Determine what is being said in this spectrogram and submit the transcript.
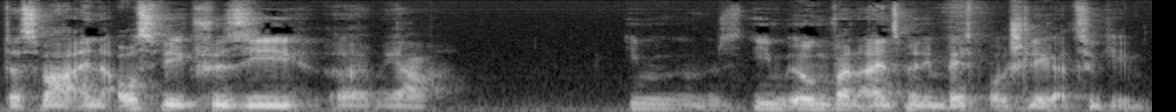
das war ein Ausweg für sie, äh, ja, ihm, ihm irgendwann eins mit dem Baseballschläger zu geben.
